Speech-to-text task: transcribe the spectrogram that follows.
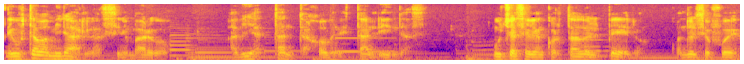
Le gustaba mirarlas, sin embargo, había tantas jóvenes tan lindas. Muchas se habían cortado el pelo. Cuando él se fue,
